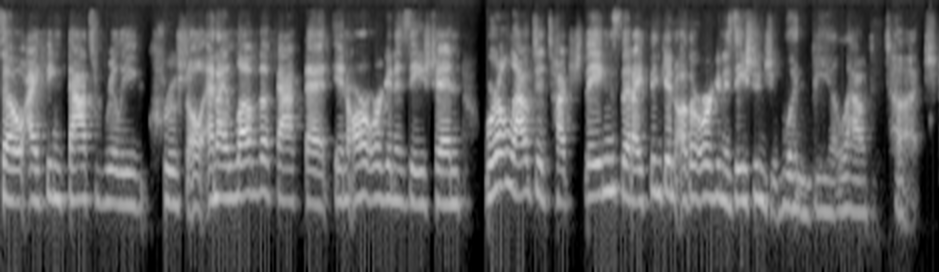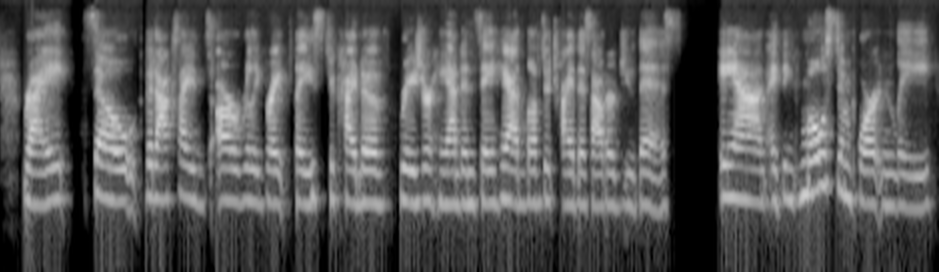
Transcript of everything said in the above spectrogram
so I think that's really crucial. And I love the fact that in our organization, we're allowed to touch things that I think in other organizations you wouldn't be allowed to touch, right? So the docksides are a really great place to kind of raise your hand and say, hey, I'd love to try this out or do this. And I think most importantly,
